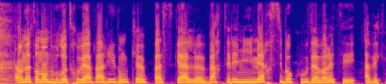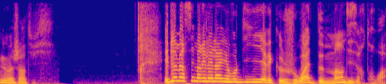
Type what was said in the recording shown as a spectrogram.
en attendant de vous retrouver à Paris, donc euh, Pascal Barthélémy, merci beaucoup d'avoir été avec nous aujourd'hui. Eh bien, merci Marie-Léla et on vous le dit avec joie demain 10h03.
